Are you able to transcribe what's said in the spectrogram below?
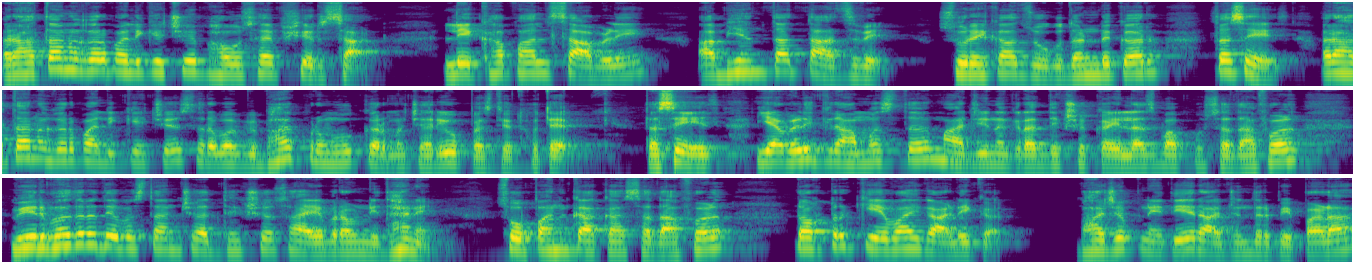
राहता नगरपालिकेचे भाऊसाहेब शिरसाट लेखापाल साबळे अभियंता ताजवे सुरेखा जोगदंडकर तसेच राहता नगरपालिकेचे सर्व विभाग प्रमुख कर्मचारी उपस्थित होते. तसेच यावेळी ग्रामस्थ माजी नगराध्यक्ष कैलास बापू सदाफळ वीरभद्र देवस्थानचे अध्यक्ष साहेबराव निधाने सोपान काका Sadaphal doctor K Y Gadekar Bhajap नेते राजेंद्र पिपाडा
